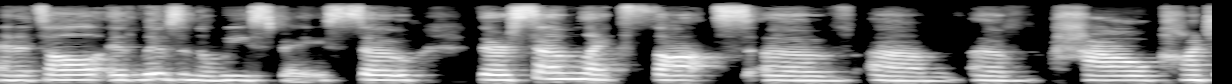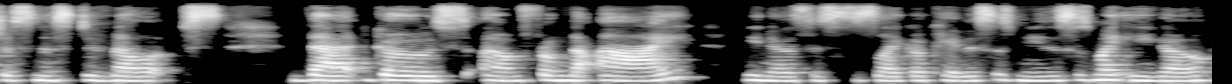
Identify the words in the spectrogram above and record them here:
and it's all it lives in the we space. So there are some like thoughts of um, of how consciousness develops that goes um, from the i you know this is like okay this is me this is my ego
